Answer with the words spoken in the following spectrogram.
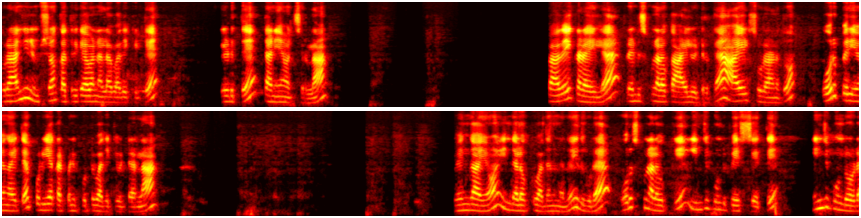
ஒரு அஞ்சு நிமிஷம் கத்திரிக்காவை நல்லா வதக்கிட்டு எடுத்து தனியாக வச்சிடலாம் இப்போ அதே கடையில் ரெண்டு ஸ்பூன் அளவுக்கு ஆயில் விட்டுருக்கேன். ஆயில் சூடானதும் ஒரு பெரிய வெங்காயத்தை பொடியாக கட் பண்ணி போட்டு வதக்கி விட்டுடலாம் வெங்காயம் இந்த அளவுக்கு வதங்கினதும் இது கூட ஒரு ஸ்பூன் அளவுக்கு இஞ்சி பூண்டு பேஸ்ட் சேர்த்து இஞ்சி பூண்டோட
